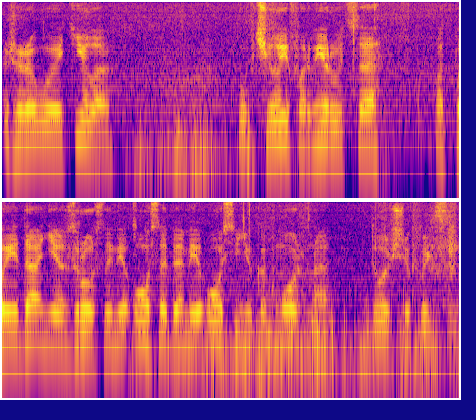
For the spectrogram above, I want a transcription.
жировое тело у пчелы формируется от поедания взрослыми особями осенью как можно дольше пыльцы.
